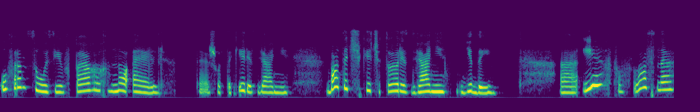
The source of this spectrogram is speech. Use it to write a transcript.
у французів Пер Ноель. Теж от такі різдвяні батечки чи то різдвяні діди. І, власне,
